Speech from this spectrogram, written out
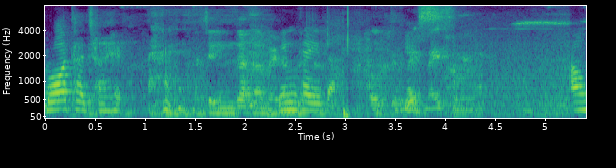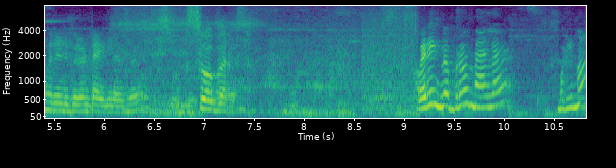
बहुत अच्छा है अच्छा इनका था मैडम इनका ही था ஓகே நைஸ் நைஸ் அவங்க ரெண்டு பேரும் டைலர் சூப்பர் வரீங்களா ப்ரோ மேலே முடியுமா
